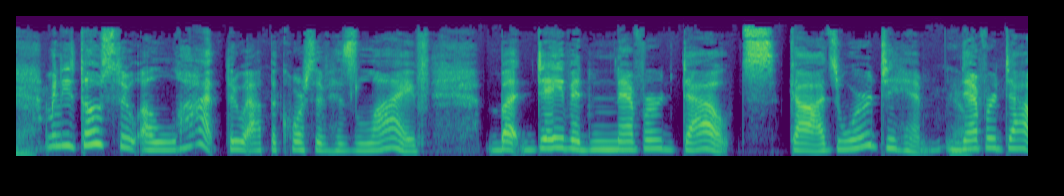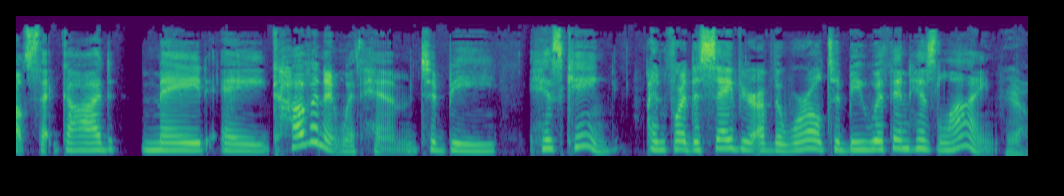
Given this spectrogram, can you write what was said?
I mean, he goes through a lot throughout the course of his life. But David never doubts God's word to him, never doubts that God made a covenant with him to be his king and for the savior of the world to be within his line. Yeah.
